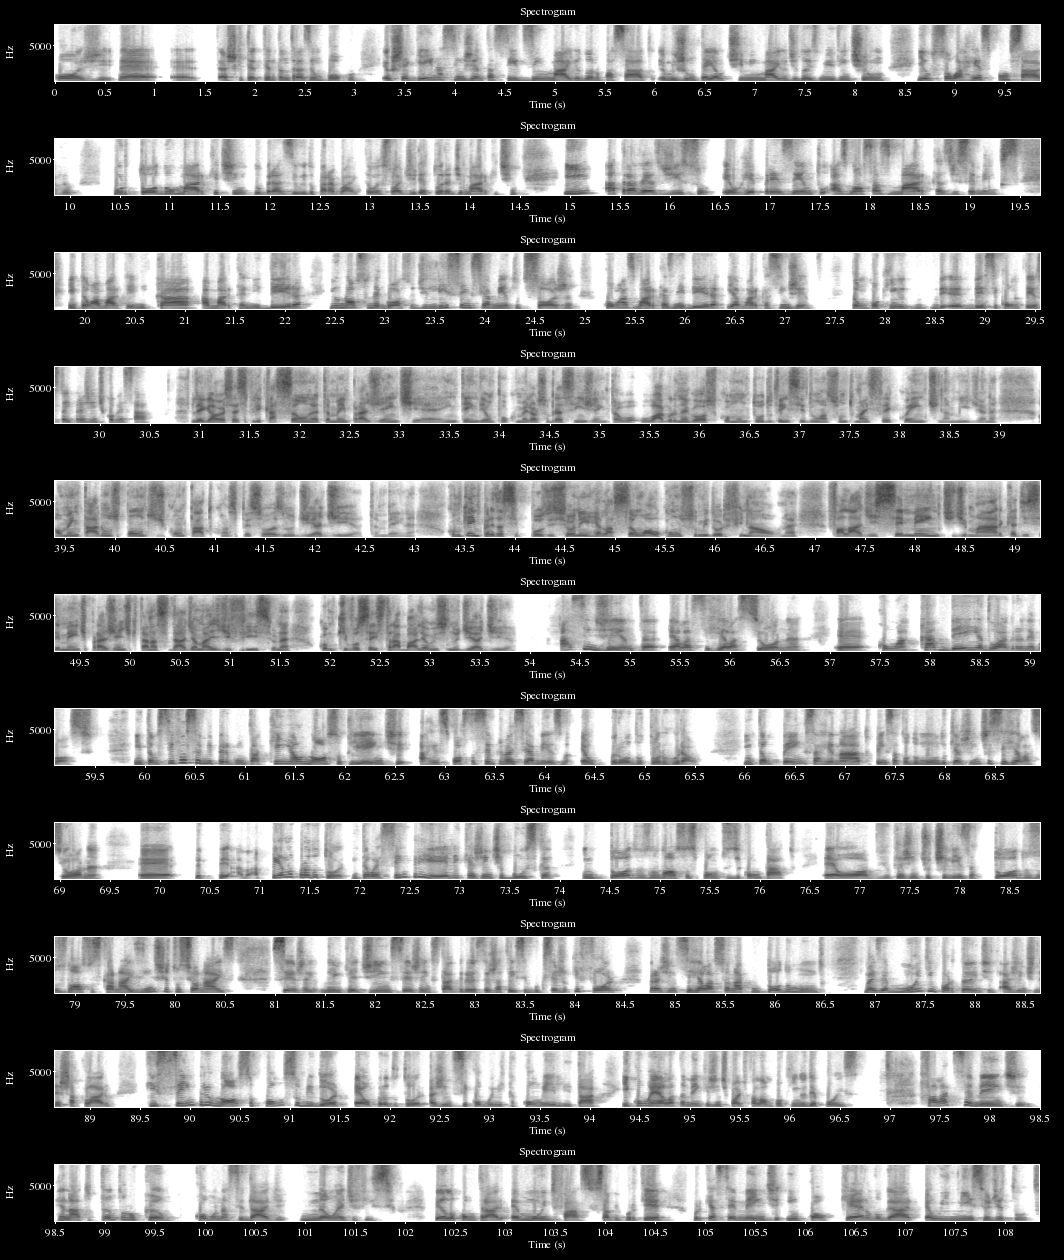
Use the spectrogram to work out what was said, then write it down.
Hoje, né, é, acho que tentando trazer um pouco, eu cheguei na Singenta Seeds em maio do ano passado, eu me juntei ao time em maio de 2021 e eu sou a responsável por todo o marketing do Brasil e do Paraguai. Então, eu sou a diretora de marketing e, através disso, eu represento as nossas marcas de sementes. Então, a marca NK, a marca Nideira e o nosso negócio de licenciamento de soja com as marcas Nideira e a marca Singenta. Então, um pouquinho eh, desse contexto aí para a gente começar. Legal essa explicação, né, também para a gente é, entender um pouco melhor sobre a Singenta. O, o agronegócio como um todo tem sido um assunto mais frequente na mídia, né? Aumentaram os pontos de contato com as pessoas no dia a dia também, né? Como que a empresa se posiciona em relação ao consumidor final, né? Falar de semente, de marca de semente para a gente que está na cidade é mais difícil, né? Como que vocês trabalham isso no dia a dia? A Singenta, ela se relaciona é, com a cadeia do agronegócio. Então, se você me perguntar quem é o nosso cliente, a resposta sempre vai ser a mesma: é o produtor rural. Então, pensa, Renato, pensa todo mundo que a gente se relaciona é, pelo produtor. Então, é sempre ele que a gente busca em todos os nossos pontos de contato. É óbvio que a gente utiliza todos os nossos canais institucionais, seja LinkedIn, seja Instagram, seja Facebook, seja o que for, para a gente se relacionar com todo mundo. Mas é muito importante a gente deixar claro que sempre o nosso consumidor é o produtor. A gente se comunica com ele, tá? E com ela também, que a gente pode falar um pouquinho depois. Falar de semente, Renato, tanto no campo como na cidade, não é difícil. Pelo contrário, é muito fácil. Sabe por quê? Porque a semente, em qualquer lugar, é o início de tudo.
